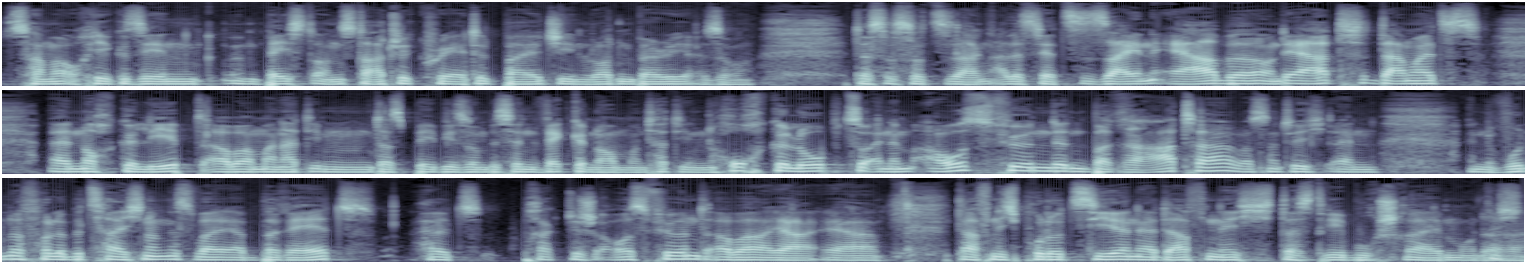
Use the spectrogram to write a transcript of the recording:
das haben wir auch hier gesehen, based on Star Trek created by Gene Roddenberry. Also das ist sozusagen alles jetzt sein Erbe und er hat damals äh, noch gelebt, aber man hat ihm das Baby so ein bisschen weggenommen und hat ihn hochgelobt zu einem ausführenden Berater, was natürlich ein, eine wundervolle Bezeichnung ist, weil er berät halt praktisch ausführend, aber ja, er darf nicht produzieren, er darf nicht das Drehbuch schreiben oder. Das,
